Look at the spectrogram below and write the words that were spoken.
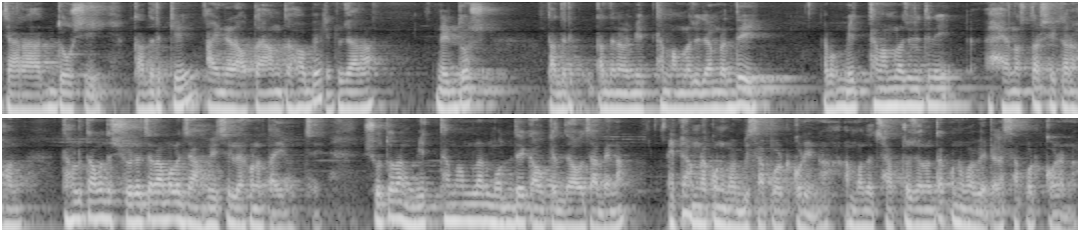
যারা দোষী, তাদেরকে আইনের আওতায় আনতে হবে। কিন্তু যারা নির্দোষ, তাদের তাদের নামে মিথ্যা মামলা যদি আমরা দেই এবং মিথ্যা মামলা যদি তিনি হেনস্থার শিকার হন, তাহলে তো আমাদের স্বৈরাচার আমলে যা হয়েছিল এখনও তাই হচ্ছে। সুতরাং মিথ্যা মামলার মধ্যে কাউকে দেওয়া যাবে না। এটা আমরা কোনোভাবে সাপোর্ট করি না। আমাদের ছাত্র জনতা কোনোভাবে এটাকে সাপোর্ট করে না।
